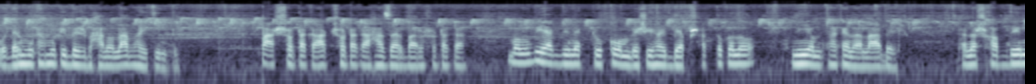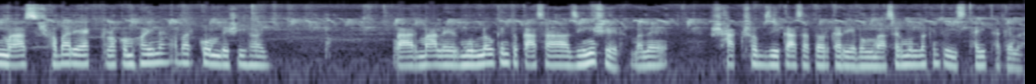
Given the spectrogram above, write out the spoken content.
ওদের মোটামুটি বেশ ভালো লাভ হয় কিন্তু। পাঁচশো টাকা, আটশো টাকা, হাজার বারোশো টাকা, এবং দুই একদিন একটু কম বেশি হয়, ব্যবসার তো কোনো নিয়ম থাকে না লাভের। কেন সব দিন মাছ সবার এক রকম হয় না, আবার কম বেশি হয়। আর মালের মূল্যও কিন্তু কাঁচা জিনিসের মানে শাকসবজি, কাঁচা তরকারি এবং মাছের মূল্য কিন্তু স্থায়ী থাকে না,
